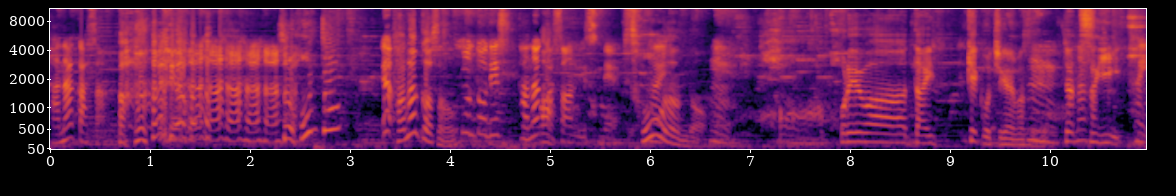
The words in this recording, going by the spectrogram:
田中さん。それ本い当や田中さん？本当です。田中さんですね。そうはいなんだ、うん。はあこれは大結構違いますね、うん。じゃあ次。はい。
